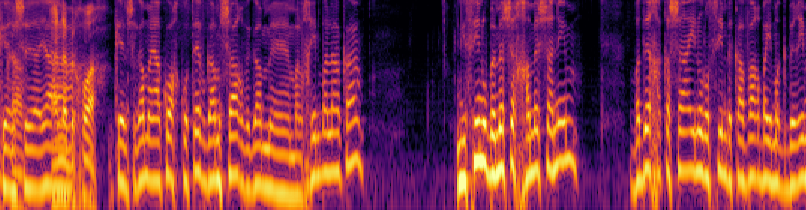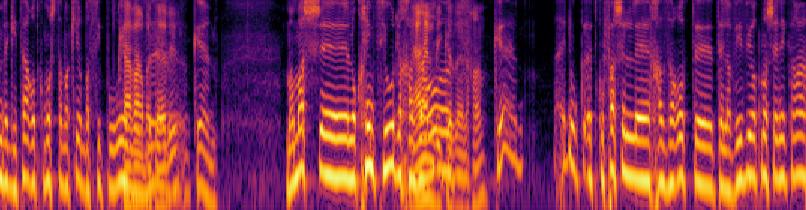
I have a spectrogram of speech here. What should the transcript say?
כן. שהיה... אנה בכוח. כן, שגם היה כוח כותב, גם שר וגם uh, מלחין בלהקה. ניסינו במשך חמש שנים. בדרך הקשה היינו נוסעים בקו 4 עם מגברים וגיטרות, כמו שאתה מכיר בסיפורים. קו 4 וזה- תל אביב? כן. ממש uh, לוקחים ציוד לחזרות. אלנבי כזה, נכון? כן. היינו תקופה של אה, חזרות אה, תל אביביות, מה שנקרא.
